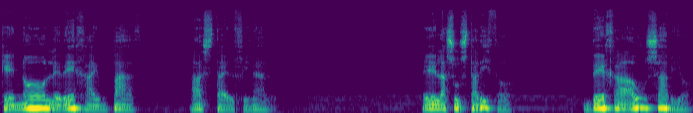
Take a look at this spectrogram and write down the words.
que no le deja en paz hasta el final. El asustadizo deja a un sabio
